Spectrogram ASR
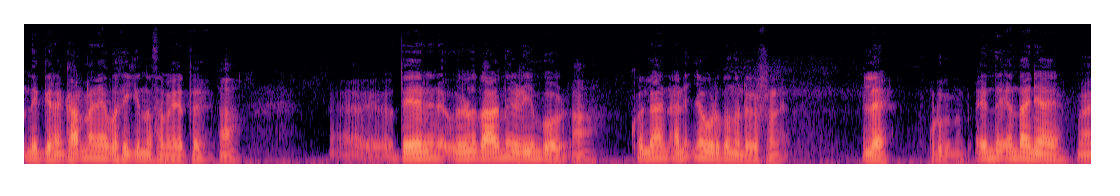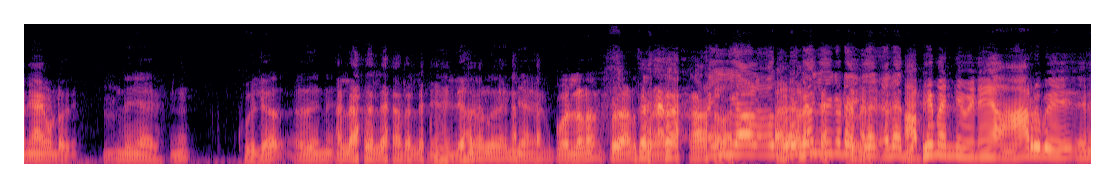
നിഗ്രഹം കർണനെ വധിക്കുന്ന സമയത്ത് ആ. തേരിന് ഉരുൾ താഴ്ന്നു കഴിയുമ്പോൾ ആ. കൊല്ലാൻ അനുജ്ഞ കൊടുക്കുന്നുണ്ട് കൃഷ്ണന്. ഇല്ലേ? കൊടുക്കുന്നുണ്ട്. എന്ത് എന്താ ന്യായം? ന്യായം ഉണ്ട് അതിന് എന്ത് ന്യായം? കൊല്ല അത് തന്നെ. അല്ല അതല്ല അതല്ല ന്യായം. കൊല്ലണം ഇപ്പോഴാണ് അഭിമന്യുവിനെ ആറ് പേര്.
